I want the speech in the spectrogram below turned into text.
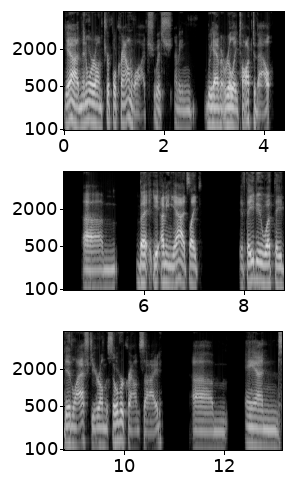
Yeah, and then we're on Triple Crown watch, which I mean we haven't really talked about. Um, but I mean, yeah, it's like if they do what they did last year on the Silver Crown side, um, and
